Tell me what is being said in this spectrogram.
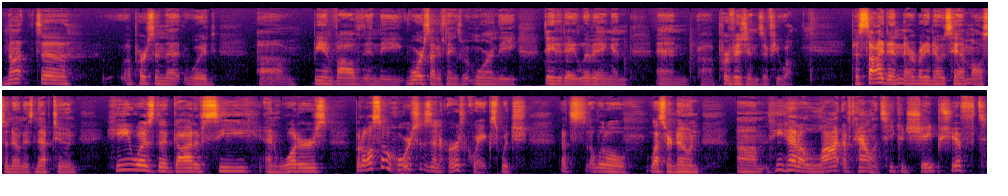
not uh, a person that would um, be involved in the war side of things, but more in the day to day living and and uh, provisions, if you will. Poseidon, everybody knows him, also known as Neptune. He was the god of sea and waters, but also horses and earthquakes, which that's a little lesser known. Um, he had a lot of talents. He could shapeshift,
